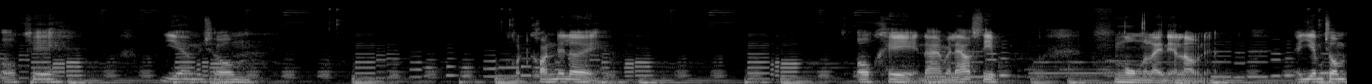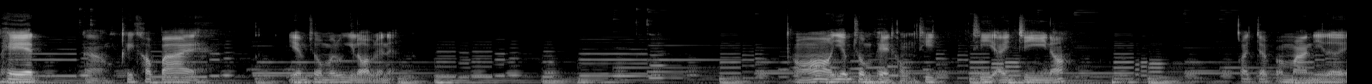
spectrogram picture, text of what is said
โอเค เยี่ยมชม กดคอนได้เลย โอเค ได้มาแล้ว 10 งงอะไรเนี่ยเราเนี่ย เยี่ยมชมเพจอ้าวคลิกเข้าไป เยี่ยมชมไม่รู้กี่รอบเลยเนี่ยอ๋อเยี่ยมชมเพจของ T TIG เนาะก็จะประมาณนี้เลย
